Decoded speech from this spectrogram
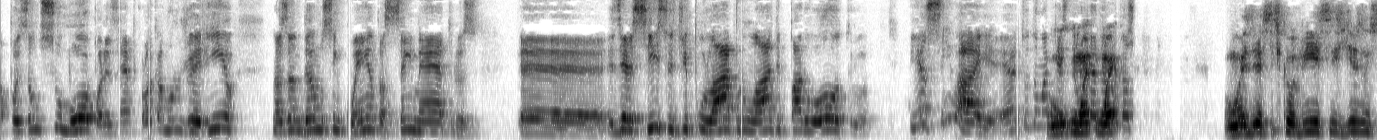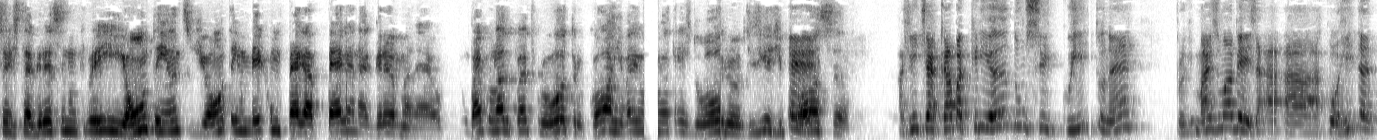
a posição do sumô, por exemplo. Coloca a mão no joelhinho, nós andamos 50, 100 metros é, exercícios de pular para um lado e para o outro. E assim vai. É tudo uma questão um, de adaptação. Um, um exercício que eu vi esses dias no seu Instagram, você não foi ontem, antes de ontem, meio que um pega-pega na grama, né? Vai para um lado, vai para o outro, corre, vai um atrás do outro, desvia de é, poça. A gente acaba criando um circuito, né? Porque, mais uma vez, a, a, a corrida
